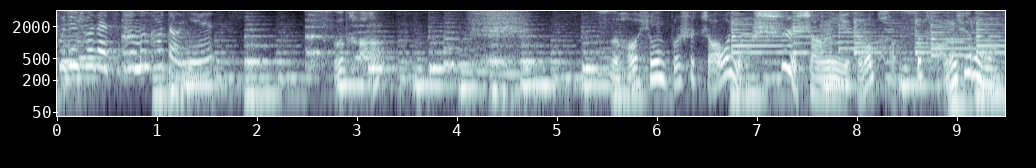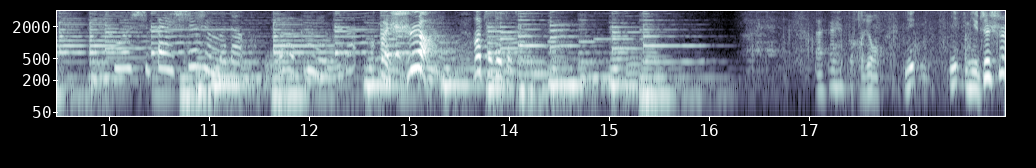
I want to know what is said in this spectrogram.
夫君说在祠堂门口等您。祠堂？子豪兄不是找我有事商议，怎么跑祠堂去了呢？说是拜师什么的，我也不明白。拜师啊！啊，走走走走走。哎哎，子豪兄，你你你这是？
